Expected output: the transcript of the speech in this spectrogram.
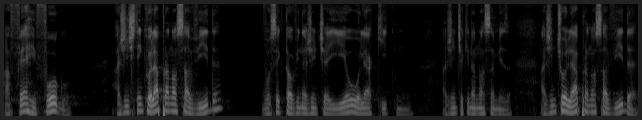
a ferro e fogo, a gente tem que olhar para a nossa vida, você que está ouvindo a gente aí, eu olhar aqui com a gente aqui na nossa mesa, a gente olhar para a nossa vida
